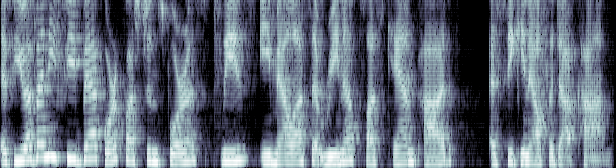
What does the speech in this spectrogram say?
If you have any feedback or questions for us, please email us at Rena plus CanPod at seekingalpha.com.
